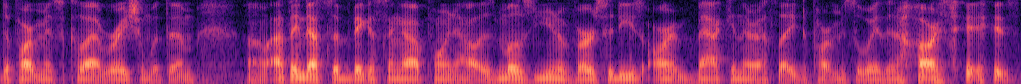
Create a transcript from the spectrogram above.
department's collaboration with them. Uh, I think that's the biggest thing I point out is most universities aren't backing their athletic departments the way that ours is.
